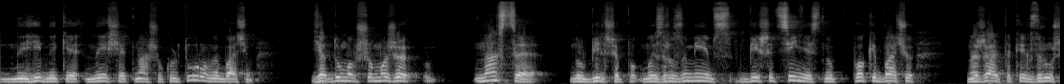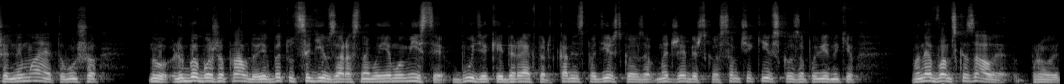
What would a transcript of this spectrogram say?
негідники нищать нашу культуру, ми бачимо. Я думав, що може нас це ну, більше ми зрозуміємо більше цінність. Ну, поки бачу, на жаль, таких зрушень немає, тому що ну, люби Боже правду, якби тут сидів зараз на моєму місці будь-який директор Кам'янець-Подільського, Меджибірського, Самчиківського заповідників, вони б вам сказали про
